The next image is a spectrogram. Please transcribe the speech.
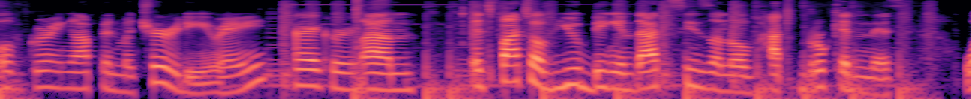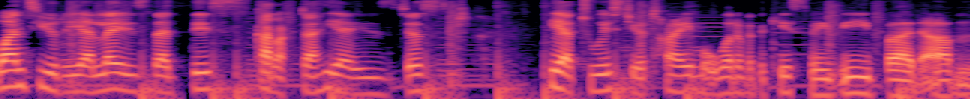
of growing up and maturity, right? I agree. um it's part of you being in that season of heartbrokenness once you realize that this character here is just here to waste your time or whatever the case may be but um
